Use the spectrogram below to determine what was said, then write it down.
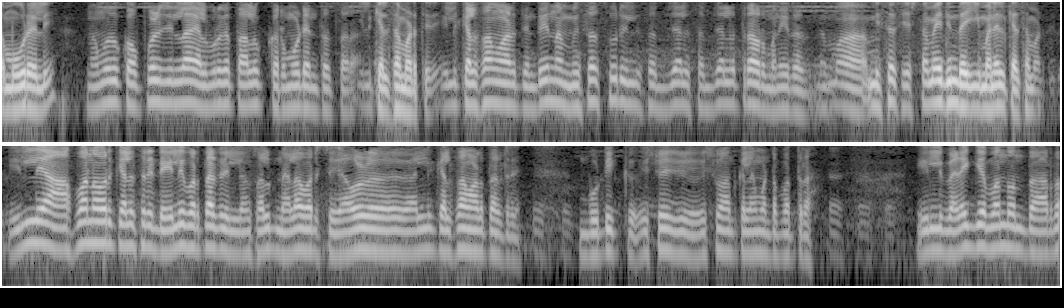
ತಮ್ಮ ಊರಲ್ಲಿ ನಮ್ಮದು ಕೊಪ್ಪಳ ಜಿಲ್ಲಾ ಯಲಬುರ್ಗ ತಾಲೂಕ್ ಕರ್ಮೋಡಿ ಅಂತ ಸರ್. ಇಲ್ಲಿ ಕೆಲಸ ಮಾಡ್ತೀರಿ? ಇಲ್ಲಿ ಕೆಲಸ ಮಾಡ್ತೀನಿ ನಮ್ಮ ಮಿಸಸ್ ಊರ್ ಇಲ್ಲಿ ಸಬ್ಜಾಲ್ ಸಬ್ಜಾಲ್ ಹತ್ರ ಅವ್ರ ಮನೆ ಇರೋದು. ನಮ್ಮ ಮಿಸ್ಸಸ್ ಎಷ್ಟು ಸಮಯದಿಂದ ಈ ಮನೇಲಿ ಕೆಲಸ ಮಾಡ್ತಿದ್ರು? ಇಲ್ಲಿ ಹಾಫ್ ಅನ್ ಅವರ್ ಕೆಲಸ ರೀ ಡೈಲಿ ಬರ್ತಾಳ್ರಿ ಇಲ್ಲಿ ಒಂದ್ ಸ್ವಲ್ಪ ನೆಲ ವರ್ಷ ಅವಳು ಅಲ್ಲಿ ಕೆಲಸ ಮಾಡ್ತಾಳ್ರಿ. ಬುಟಿಕ್ ವಿಶ್ವ ವಿಶ್ವನಾಥ್ ಕಲ್ಯಾಣ ಮಂಟಪ ಹತ್ರ. ಇಲ್ಲಿ ಬೆಳಗ್ಗೆ ಬಂದು ಒಂದು ಅರ್ಧ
